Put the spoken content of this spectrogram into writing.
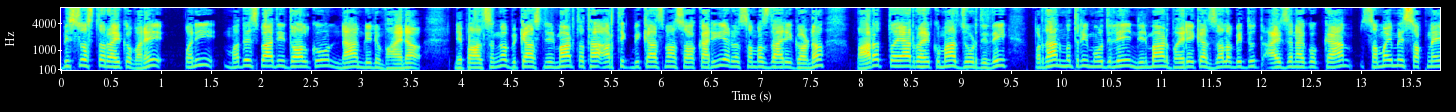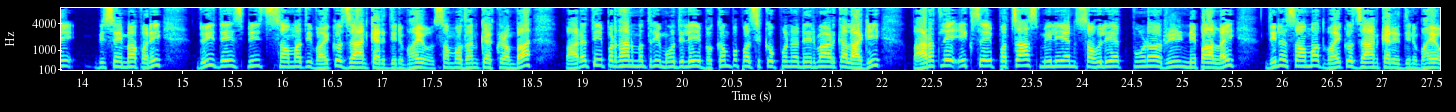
विश्वस्त रहेको भने पनि मधेसवादी दलको नाम लिनु भएन। नेपालसँग विकास निर्माण तथा आर्थिक विकासमा सहकार्य र समझदारी गर्न भारत तयार रहेकोमा जोड़ दिँदै प्रधानमन्त्री मोदीले निर्माण भइरहेका जलविद्युत आयोजनाको काम समयमै सक्ने विषयमा पनि दुई देशबीच सहमति भएको जानकारी दिनुभयो। सम्बोधनका क्रममा भारतीय प्रधानमन्त्री मोदीले भूकम्पपछिको पुनर्निर्माणका लागि भारतले एक सय पचास मिलियन सहुलियतपूर्ण ऋण नेपाललाई दिन सहमत भएको जानकारी दिनुभयो।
